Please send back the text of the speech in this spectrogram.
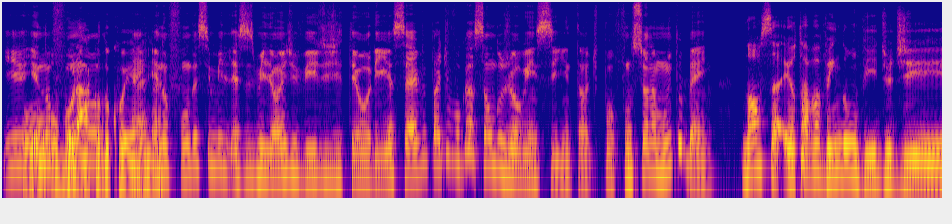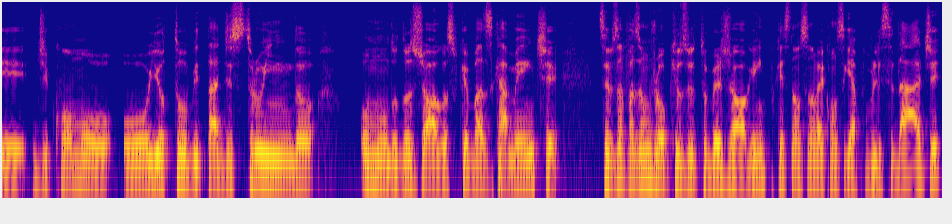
E, o, e no o fundo, buraco do coelho, é, né? E no fundo, esse esses milhões de vídeos de teoria servem pra divulgação do jogo em si. Então, tipo, funciona muito bem. Nossa, eu tava vendo um vídeo de, de como o YouTube tá destruindo o mundo dos jogos, porque basicamente você precisa fazer um jogo que os youtubers joguem, porque senão você não vai conseguir a publicidade.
